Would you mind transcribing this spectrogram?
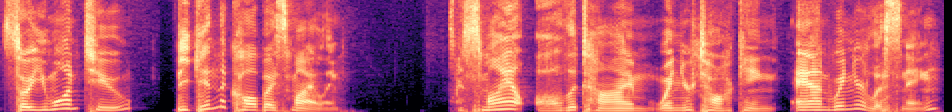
So you want to begin the call by smiling. Smile all the time when you're talking and when you're listening.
